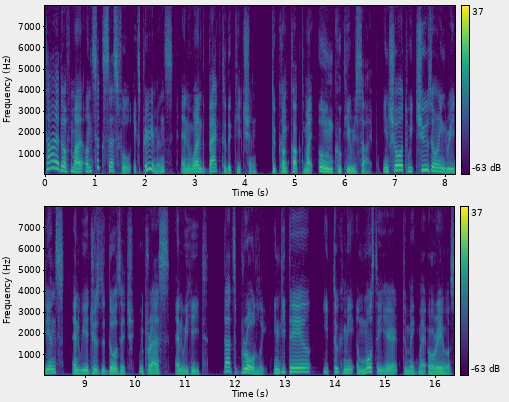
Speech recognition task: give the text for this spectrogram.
Tired of my unsuccessful experiments and went back to the kitchen to concoct my own cookie recipe. In short, we choose our ingredients and we adjust the dosage. We press and we heat. That's broadly. In detail, it took me almost a year to make my Oreos.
